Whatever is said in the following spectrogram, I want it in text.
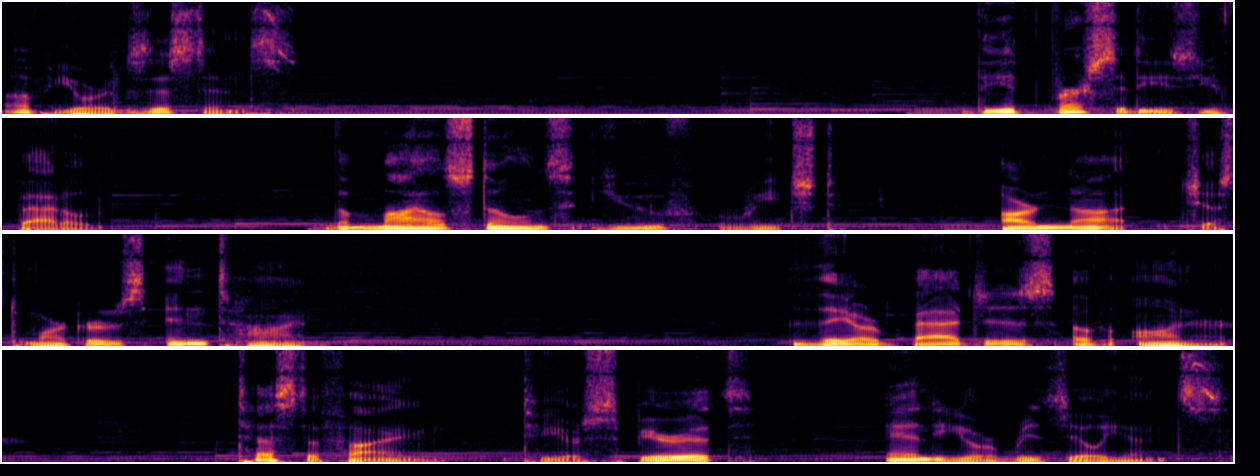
of your existence. The adversities you've battled, the milestones you've reached, are not just markers in time. They are badges of honor, testifying to your spirit and your resilience.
